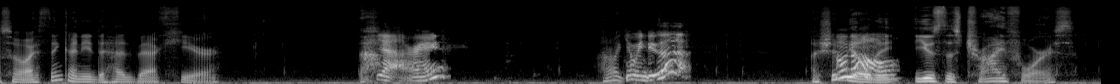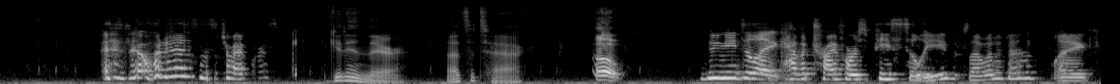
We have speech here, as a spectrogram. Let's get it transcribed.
So I think I need to head back here. Yeah, right? How do I... Can we do that? I should oh, be able no. to use this Triforce. Is that what it is? It's a Triforce? Get in there. That's attack. Oh. Do you need to like have a Triforce piece to leave? Is that what it is? Like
